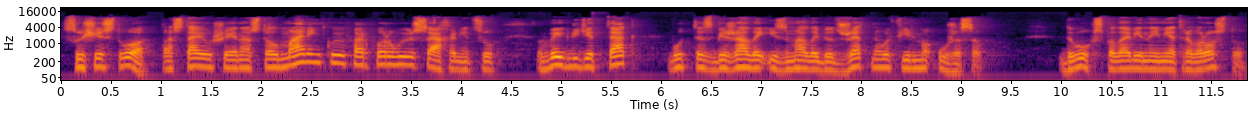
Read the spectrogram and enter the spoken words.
Существо, поставившее на стол маленькую фарфоровую сахарницу, выглядит так, будто сбежало из малобюджетного фильма ужасов. Двух с половиной метров росту,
